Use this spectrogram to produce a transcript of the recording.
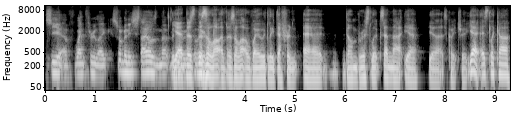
see it i've went through like so many styles in that video. Yeah there's there's a lot of there's a lot of wildly different uh dom bruce looks in that. Yeah yeah that's quite true. Yeah it's like a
